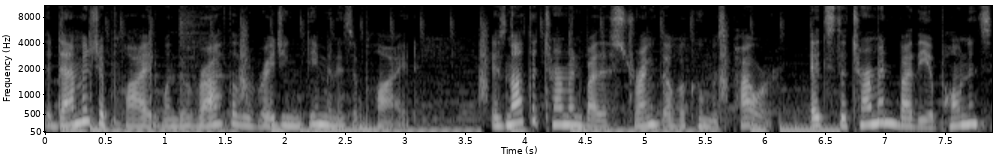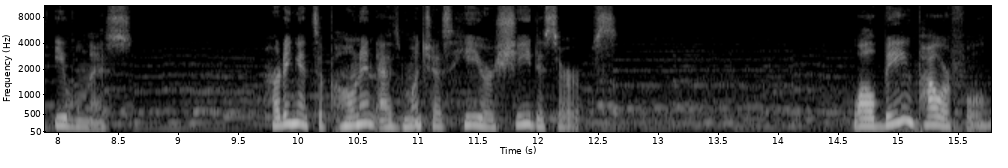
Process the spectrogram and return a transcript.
the damage applied when the Wrath of the Raging Demon is applied is not determined by the strength of Akuma's power, it's determined by the opponent's evilness, hurting its opponent as much as he or she deserves. While being powerful,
